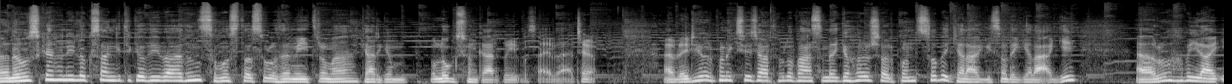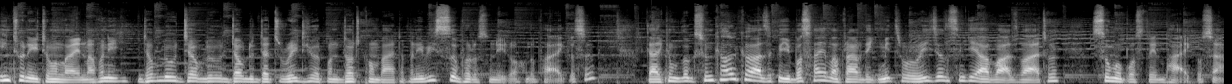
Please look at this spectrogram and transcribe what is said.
नमस्कार अनि लोक साङ्गीतिक अभिवादन समस्त श्रोता मित्रमा कार्यक्रम लोकसङ्कारको व्यवसायबाट रेडियो अर्पण एक सय चार थुलो पाँच मेगाहर्स अर्पण सबैका लागि सधैँका लागि। र हामीलाई इन्टरनेट अनलाइनमा पनि W W W dot radio Arpan dot कमबाट पनि विश्वभर सुनिरहनु भएको छ। कार्यक्रम लोकसङ्कारको आजको यो बसाइमा प्राविधिक मित्र रिजनसँगै आवाजबाट सुमोपस्थित भएको छ।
